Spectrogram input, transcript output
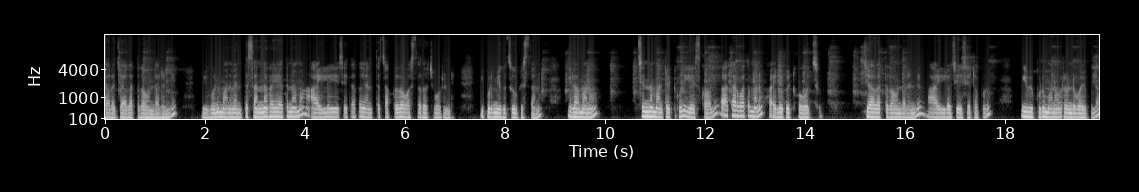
చాలా జాగ్రత్తగా ఉండాలండి. ఇవ్వండి మనం ఎంత సన్నగా వేస్తున్నామో ఆయిల్లో వేసేదాకా ఎంత చక్కగా వస్తుందో చూడండి. ఇప్పుడు మీకు చూపిస్తాను. ఇలా మనం చిన్న మంట పెట్టుకుని వేసుకోవాలి. ఆ తర్వాత మనం ఆయిల్లో పెట్టుకోవచ్చు. జాగ్రత్తగా ఉండాలండి. ఆయిల్లో చేసేటప్పుడు ఇవి ఇప్పుడు మనం రెండు వైపులా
